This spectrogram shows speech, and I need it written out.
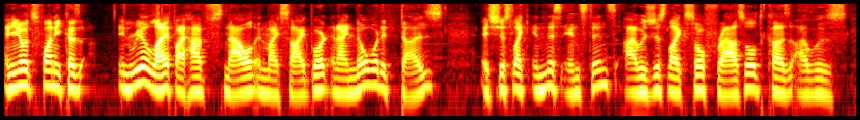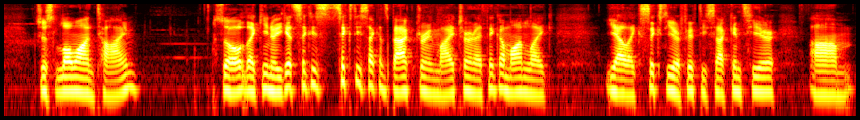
And you know what's funny because in real life, I have Snowl in my sideboard and I know what it does. It's just like in this instance, I was just like so frazzled because I was just low on time. So like, you know, you get 60, 60 seconds back during my turn. I think I'm on like, yeah, like 60 or 50 seconds here. Um,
